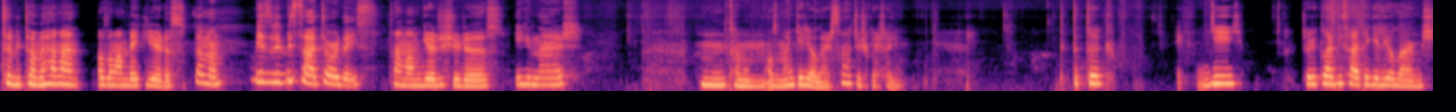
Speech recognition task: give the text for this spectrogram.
Tabii tabii hemen o zaman bekliyoruz. Tamam. Biz bir, bir saat oradayız. Tamam görüşürüz. İyi günler. Hmm, tamam o zaman geliyorlar. Sağ çocuklar söyleyeyim. Tık tık tık. E, Giy. Çocuklar bir saate geliyorlarmış.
